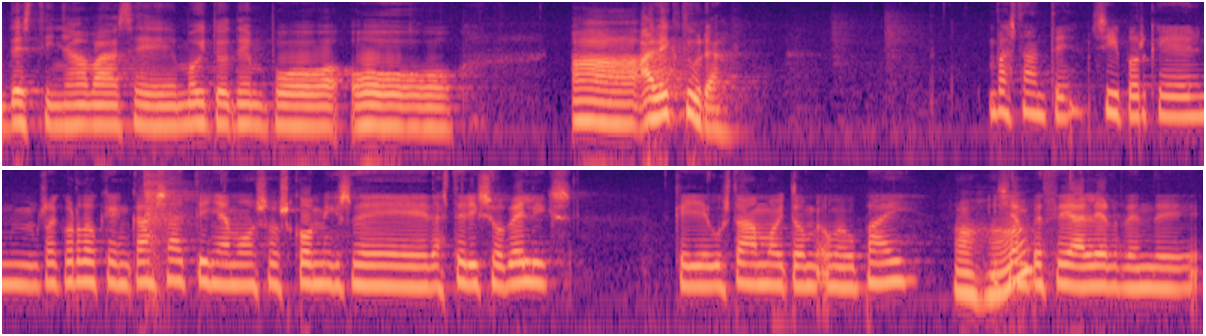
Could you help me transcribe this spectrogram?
destiñabas eh, moito tempo o, a, a lectura? Bastante, sí, porque recordo que en casa tiñamos os cómics de, de Asterix Obelix, que lle gustaba moito o meu pai Ajá. E xa empecé a ler dende,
